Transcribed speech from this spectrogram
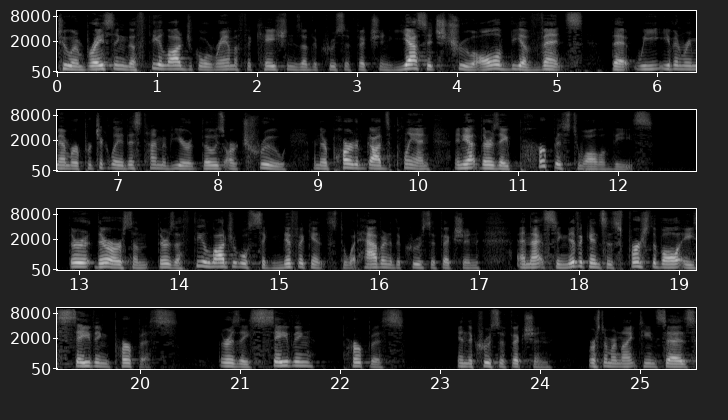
to embracing the theological ramifications of the crucifixion. Yes, it's true. All of the events that we even remember, particularly this time of year, those are true and they're part of God's plan. And yet there's a purpose to all of these. There, there are some, there's a theological significance to what happened at the crucifixion, and that significance is, first of all, a saving purpose. There is a saving purpose in the crucifixion. Verse number 19 says,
